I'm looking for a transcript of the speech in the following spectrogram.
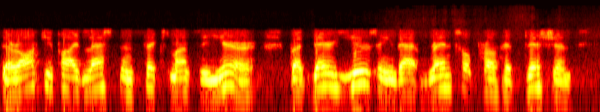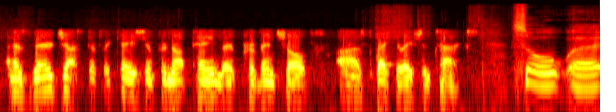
They're occupied less than six months a year, but they're using that rental prohibition as their justification for not paying the provincial uh, speculation tax. So, uh,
